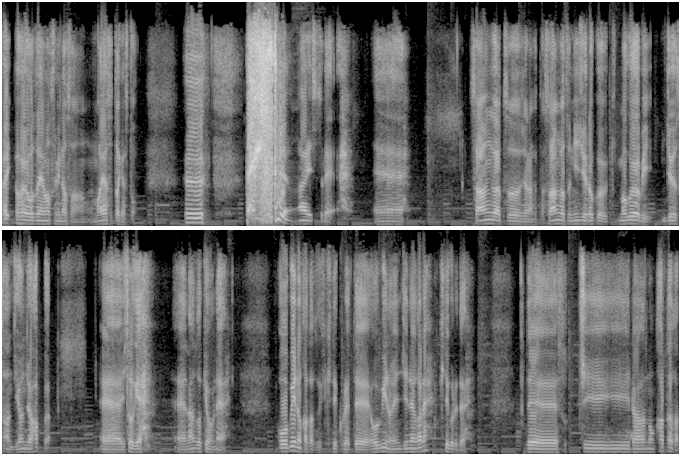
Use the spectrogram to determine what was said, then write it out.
はい、おはようございます、皆さん。毎朝タキャスト。えー、はい、失礼。えー、3月じゃなくて、3月26木曜日13時48分。えー、急げ。えー、なんか今日ね、OB の方が来てくれて、OB のエンジニアがね、来てくれて、で、そちらの方々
